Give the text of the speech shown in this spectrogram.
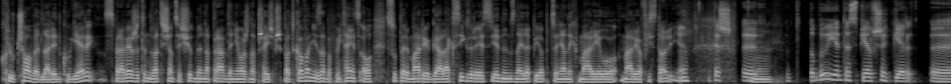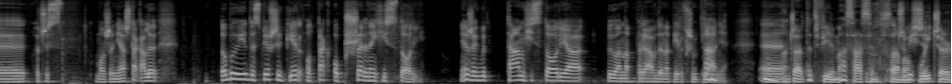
kluczowe dla rynku gier sprawia, że ten 2007 naprawdę nie można przejść przypadkowo, nie zapominając o Super Mario Galaxy, który jest jednym z najlepiej ocenianych Mario, Mario w historii. Nie? Też y, mm. to były jedne z pierwszych gier, y, znaczy może nie aż tak, ale to były jedne z pierwszych gier o tak obszernej historii. Nie? Że jakby tam historia była naprawdę na pierwszym planie. Tak. E, Uncharted film, Assassin to samo, Oczywiście. Witcher,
